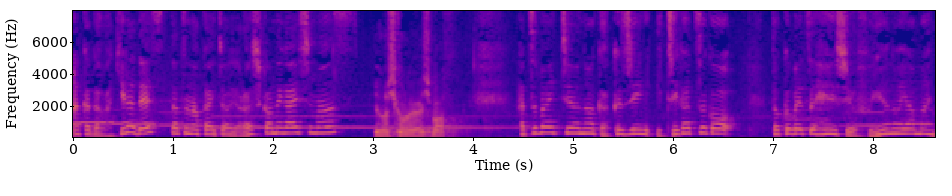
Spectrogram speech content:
中川きです。辰野会長よろしくお願いします。よろしくお願いします。発売中の学人1月号。特別編集冬の山2024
